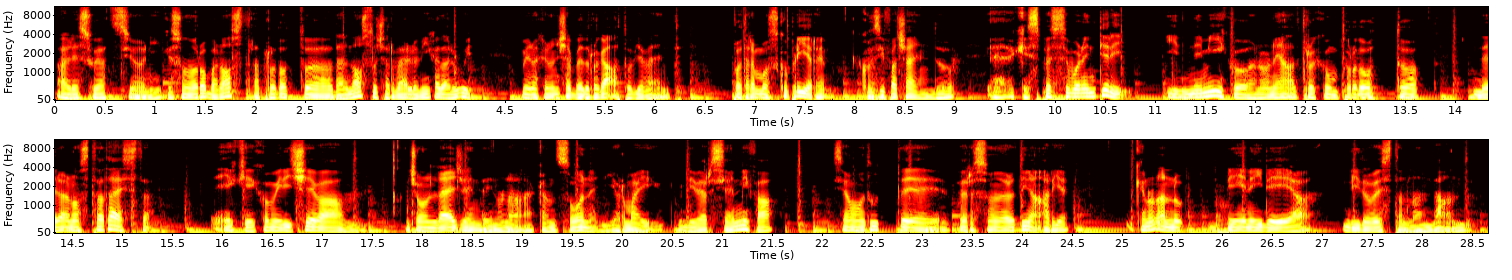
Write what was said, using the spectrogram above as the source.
alle sue azioni, che sono roba nostra, prodotto dal nostro cervello, mica da lui, meno che non ci abbia drogato ovviamente. Potremmo scoprire, così facendo, eh, che spesso e volentieri il nemico non è altro che un prodotto della nostra testa e che, come diceva John Legend in una canzone di ormai diversi anni fa, siamo tutte persone ordinarie che non hanno bene idea di dove stanno andando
